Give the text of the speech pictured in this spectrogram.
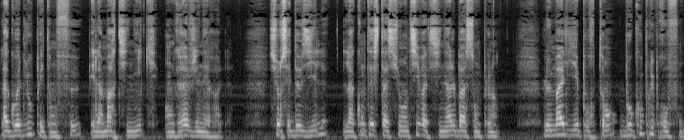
La Guadeloupe est en feu et la Martinique en grève générale. Sur ces deux îles, la contestation anti-vaccinale bat son plein. Le mal y est pourtant beaucoup plus profond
